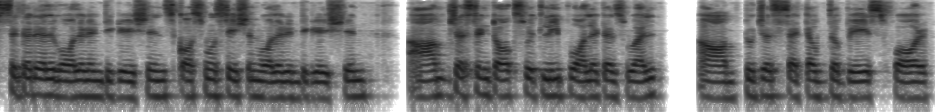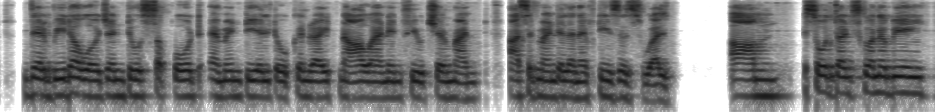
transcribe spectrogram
Citadel wallet integrations, Cosmostation wallet integration, um, just in talks with Leap Wallet as well um, to just set up the base for their beta version to support MNTL token right now and in future man- asset mantle NFTs as well. Um, so that's going to be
